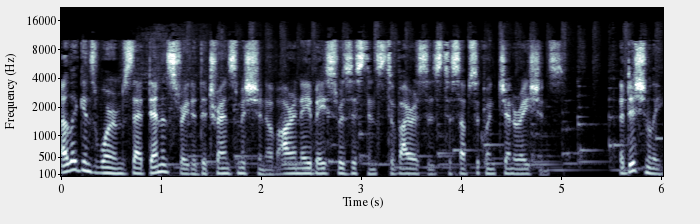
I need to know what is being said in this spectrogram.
elegans worms that demonstrated the transmission of RNA based resistance to viruses to subsequent generations. Additionally,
